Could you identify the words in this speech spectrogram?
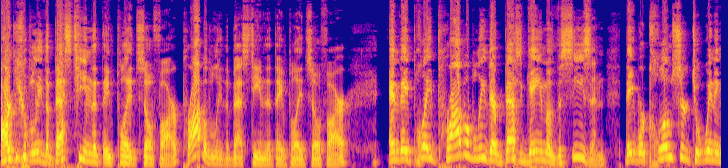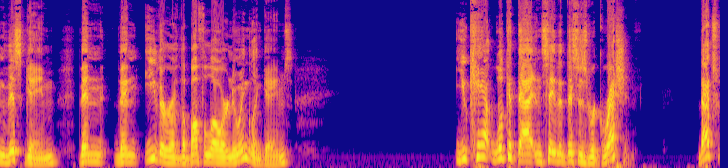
arguably the best team that they've played so far, probably the best team that they've played so far and they played probably their best game of the season. They were closer to winning this game than, than either of the Buffalo or New England games. You can't look at that and say that this is regression. That's,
